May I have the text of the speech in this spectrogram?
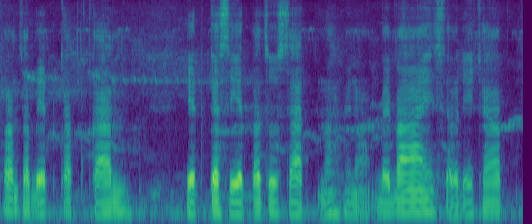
ความสำเร็จกับการเฮ็ดเกษตรปศุสัตว์เนาะพี่น้องบ๊ายบาย สวัสดีครับ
